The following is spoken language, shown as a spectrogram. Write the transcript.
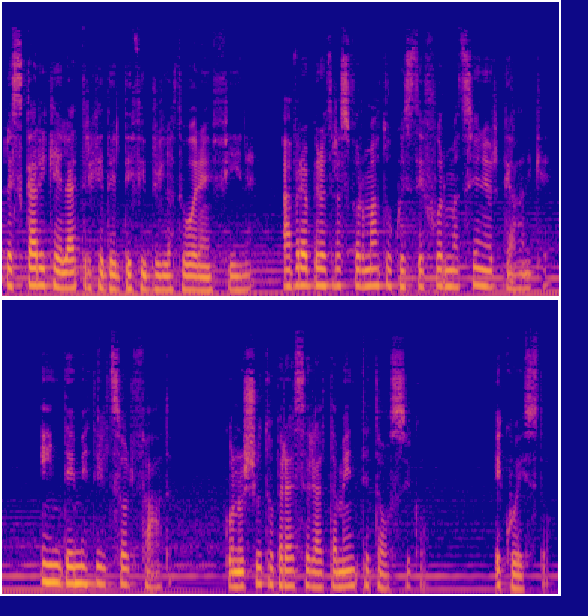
Le scariche elettriche del defibrillatore, infine, avrebbero trasformato queste formazioni organiche in demetilsolfato, conosciuto per essere altamente tossico, e questo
